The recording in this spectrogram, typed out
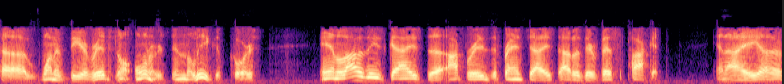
uh, one of the original owners in the league, of course. And a lot of these guys uh, operated the franchise out of their vest pocket. And I, uh,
